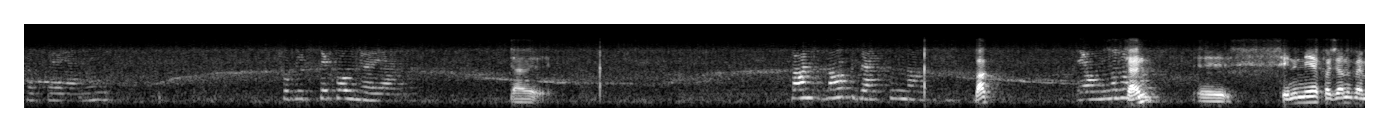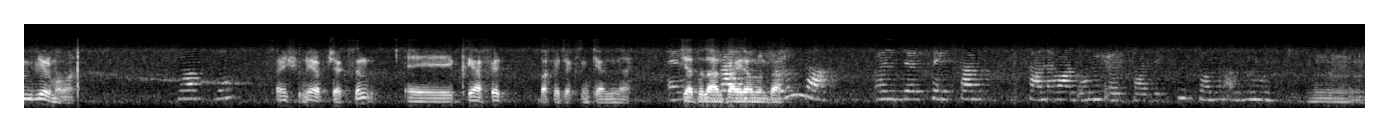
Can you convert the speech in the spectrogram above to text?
kafaya yani. Çok yüksek olmuyor yani. Yani Sen ne yapacaksın da? bak E onları sen olur. e, senin ne yapacağını ben biliyorum ama. ne yapacağız? Sen şunu yapacaksın. e, kıyafet bakacaksın kendine. Evet, Cadılar ben Bayramı'nda. biliyorum Da, önce Face'den bir tane vardı onu göstereceksin. Sonra adını Hmm.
